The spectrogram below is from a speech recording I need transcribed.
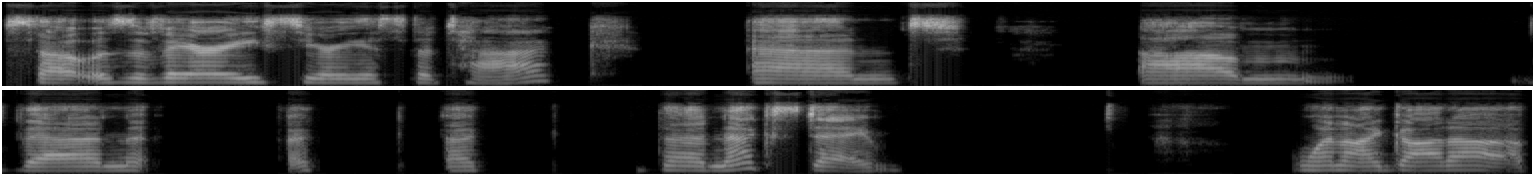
So it was a very serious attack, and um, then uh, uh, the next day when I got up,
